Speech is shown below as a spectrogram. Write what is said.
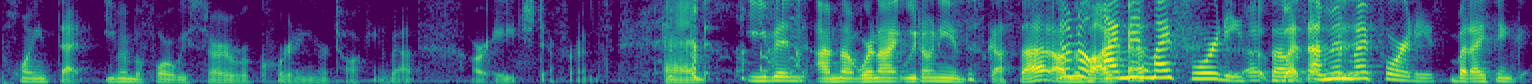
point that even before we started recording you were talking about our age difference and even i'm not we're not we don't need to discuss that No, no, I'm in my 40s, Uh, folks. but, I'm in uh, my 40s. but i think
